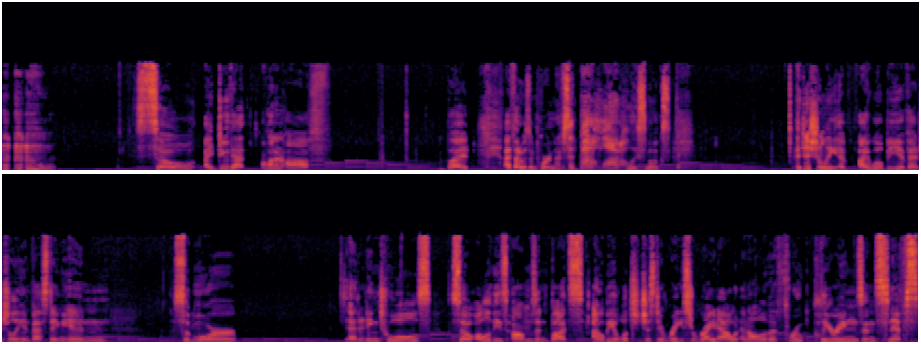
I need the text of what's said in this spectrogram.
so i do that on and off. But I thought it was important. I've said but a lot, holy smokes. Additionally, I will be eventually investing in some more editing tools. So all of these ums and buts, I'll be able to just erase right out, and all of the throat clearings and sniffs,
